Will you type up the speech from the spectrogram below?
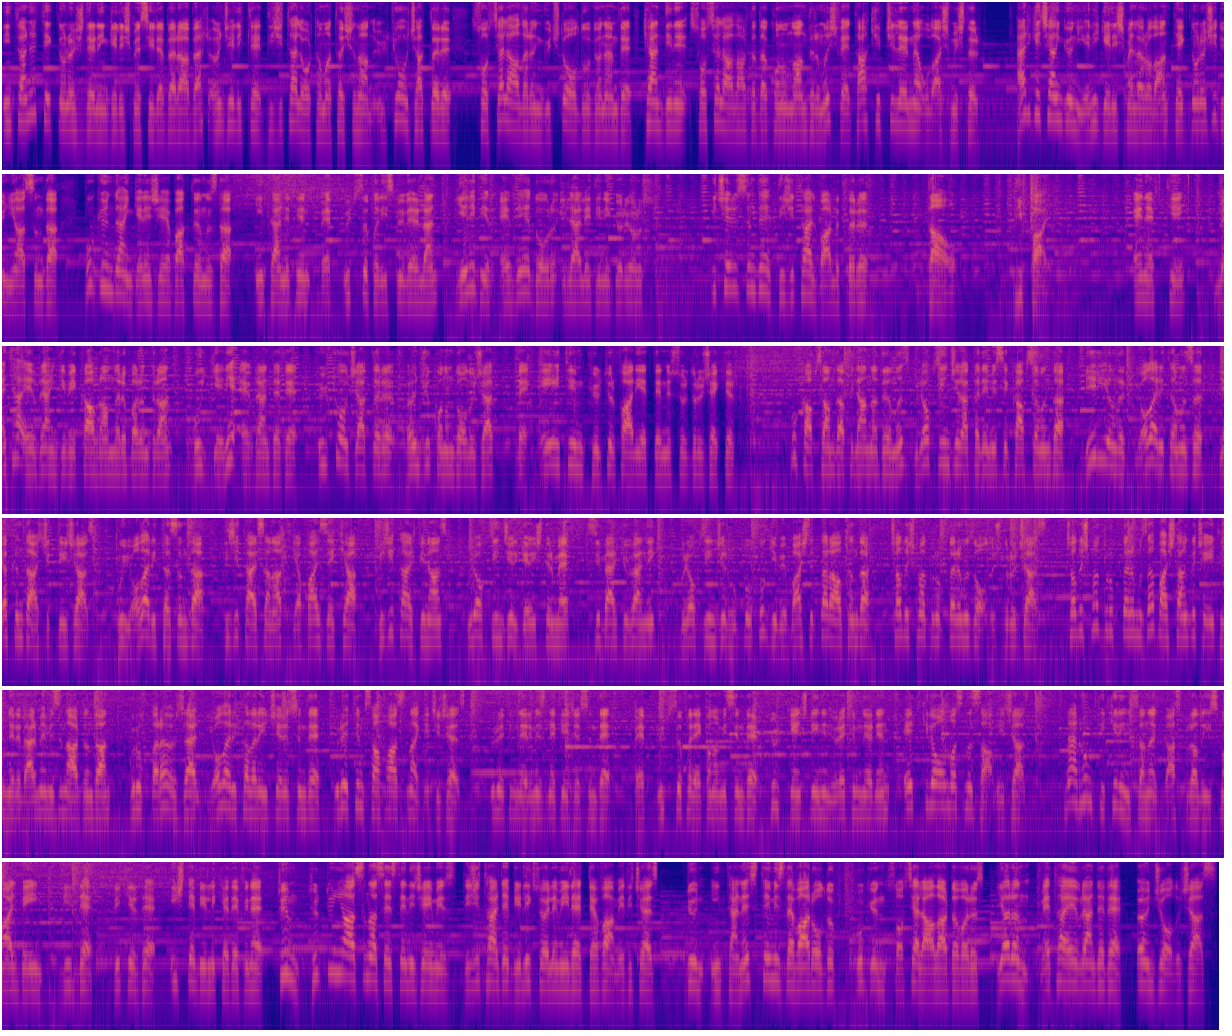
İnternet teknolojilerinin gelişmesiyle beraber öncelikle dijital ortama taşınan ülke ocakları sosyal ağların güçlü olduğu dönemde kendini sosyal ağlarda da konumlandırmış ve takipçilerine ulaşmıştır. Her geçen gün yeni gelişmeler olan teknoloji dünyasında bugünden geleceğe baktığımızda internetin Web 3.0 ismi verilen yeni bir evreye doğru ilerlediğini görüyoruz. İçerisinde dijital varlıkları DAO, DeFi, NFT, meta evren gibi kavramları barındıran bu yeni evrende de ülke ocakları öncü konumda olacak ve eğitim kültür faaliyetlerini sürdürecektir. Bu kapsamda planladığımız Blok Zincir Akademisi kapsamında bir yıllık yol haritamızı yakında açıklayacağız. Bu yol haritasında dijital sanat, yapay zeka, dijital finans, blok zincir geliştirme, siber güvenlik, blok zincir hukuku gibi başlıklar altında çalışma gruplarımızı oluşturacağız. Çalışma gruplarımıza başlangıç eğitimleri vermemizin ardından gruplara özel yol haritaları içerisinde üretim safhasına geçeceğiz. Üretimlerimiz neticesinde Web 3.0 ekonomisinde Türk gençliğinin üretimlerinin etkili olmasını sağlayacağız. Merhum fikir insanı Gaspralı İsmail Bey'in dilde, fikirde, işte birlik hedefine tüm Türk dünyasına sesleneceğimiz dijitalde birlik söylemiyle devam edeceğiz. Dün internet sitemizde var olduk, bugün sosyal ağlarda varız, yarın meta evrende de öncü olacağız.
